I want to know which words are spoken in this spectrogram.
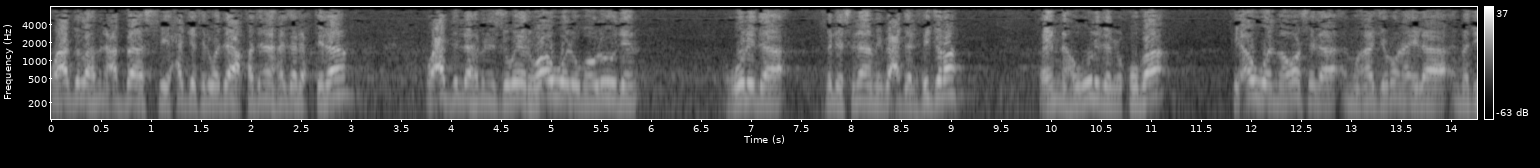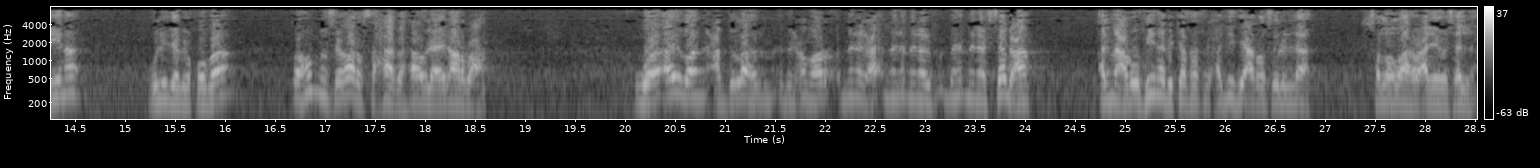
وعبد الله بن عباس في حجة الوداع قد ناهز الاحتلام. وعبد الله بن الزبير هو أول مولود ولد في الإسلام بعد الهجرة فإنه ولد بقباء. في أول ما وصل المهاجرون إلى المدينة ولد بقباء فهم من صغار الصحابة هؤلاء الأربعة. وأيضا عبد الله بن عمر من من من, من السبعة المعروفين بكثرة الحديث عن رسول الله صلى الله عليه وسلم.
